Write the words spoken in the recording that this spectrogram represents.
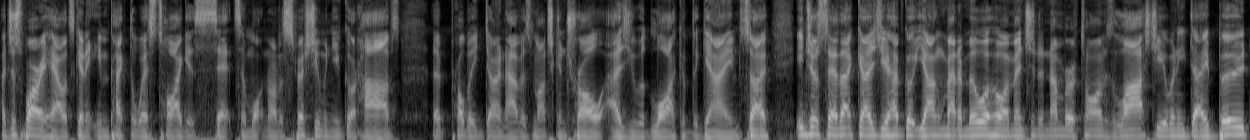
I just worry how it's going to impact the West Tigers sets and whatnot, especially when you've got halves that probably don't have as much control as you would like of the game. So, interesting how that goes. You have got young Matamua, who I mentioned a number of times last year when he debuted.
